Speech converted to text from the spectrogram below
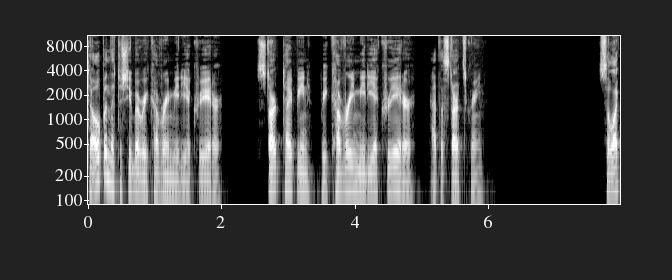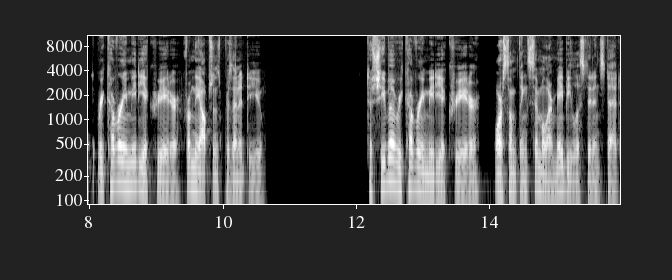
To open the Toshiba Recovery Media Creator, start typing Recovery Media Creator at the start screen. Select Recovery Media Creator from the options presented to you. Toshiba Recovery Media Creator, or something similar, may be listed instead.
